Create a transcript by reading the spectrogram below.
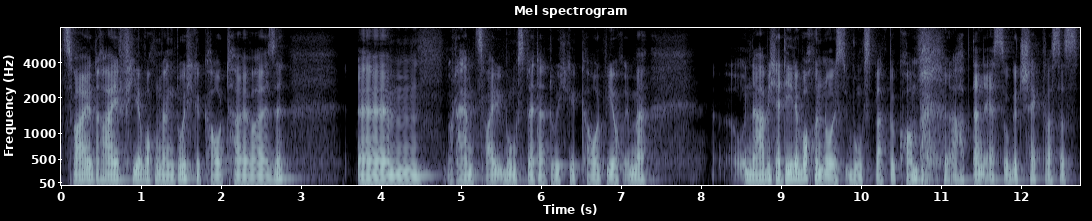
zwei, drei, vier Wochen lang durchgekaut teilweise. Ähm, oder haben zwei Übungsblätter durchgekaut, wie auch immer. und da habe ich ja jede Woche ein neues Übungsblatt bekommen. habe dann erst so gecheckt, was, das,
